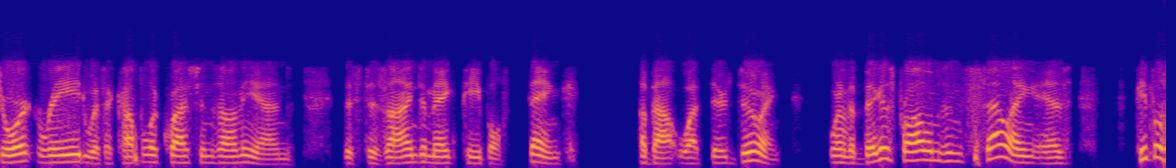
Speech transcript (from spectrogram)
short read with a couple of questions on the end that's designed to make people think about what they're doing. One of the biggest problems in selling is people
